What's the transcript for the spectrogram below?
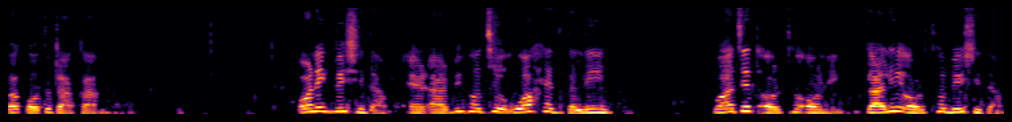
বা কত টাকা? অনেক বেশি দাম। এর আরবি হচ্ছে ওয়াহেদ গালি। ওয়াজেদ অর্থ অনেক। গালি অর্থ বেশি দাম।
